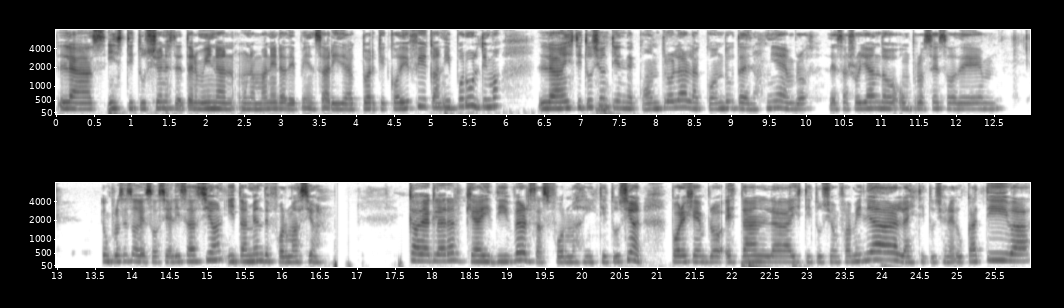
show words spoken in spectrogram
las instituciones determinan una manera de pensar y de actuar que codifican. Y por último, la institución tiende a controlar la conducta de los miembros, desarrollando un proceso de, un proceso de socialización y también de formación. Cabe aclarar que hay diversas formas de institución. Por ejemplo, están la institución familiar, la institución educativa,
